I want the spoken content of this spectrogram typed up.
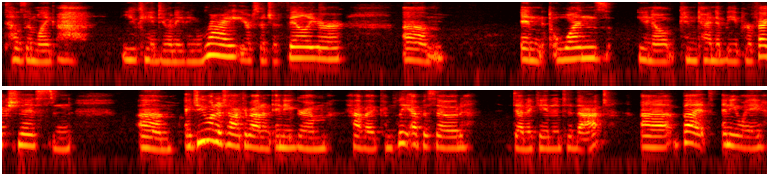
tells them, like, ah, you can't do anything right, you're such a failure. Um, and ones, you know, can kind of be perfectionists and um, I do want to talk about an Enneagram, have a complete episode dedicated to that. Uh, but anyway,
